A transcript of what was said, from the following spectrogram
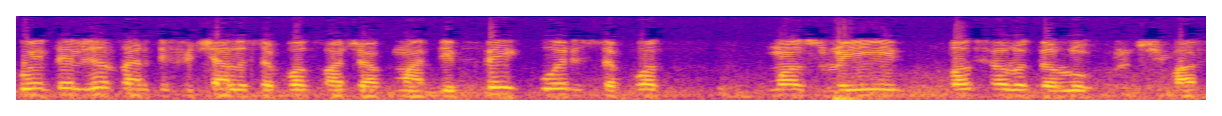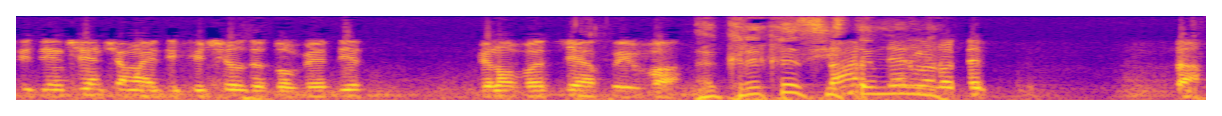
cu inteligența artificială se pot face acum deepfake-uri, se pot măslui tot felul de lucruri și va fi din ce în ce mai dificil de dovedit vinovăția cuiva. Cred că sistemul... Dar de... Da.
